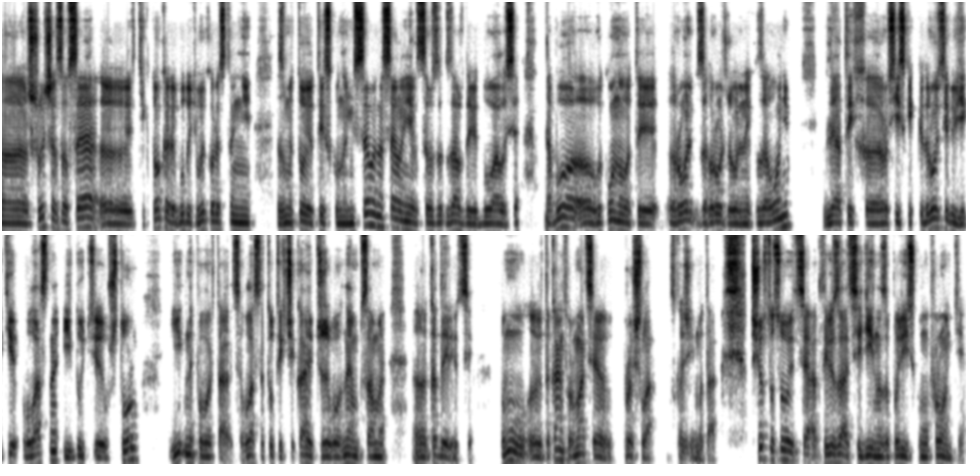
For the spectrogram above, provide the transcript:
Е, швидше за все, е, тіктокери будуть використані з метою тиску на місцеве населення, як це завжди відбувалося, або е, виконувати роль загороджувальних загонів для тих російських підрозділів, які власне йдуть в штурм і не повертаються. Власне, тут їх чекають вже вогнем саме кадирівці. Тому така інформація пройшла, скажімо так. Що стосується активізації дій на Запорізькому фронті,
